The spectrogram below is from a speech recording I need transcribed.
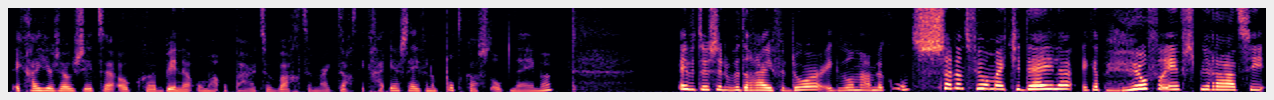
Ik ga hier zo zitten, ook uh, binnen, om op haar te wachten. Maar ik dacht, ik ga eerst even een podcast opnemen. Even tussen de bedrijven door. Ik wil namelijk ontzettend veel met je delen. Ik heb heel veel inspiratie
